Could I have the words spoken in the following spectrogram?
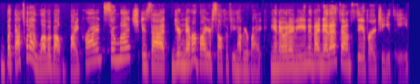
But that's what I love about bike rides so much is that you're never by yourself if you have your bike. You know what I mean? And I know that sounds super cheesy,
